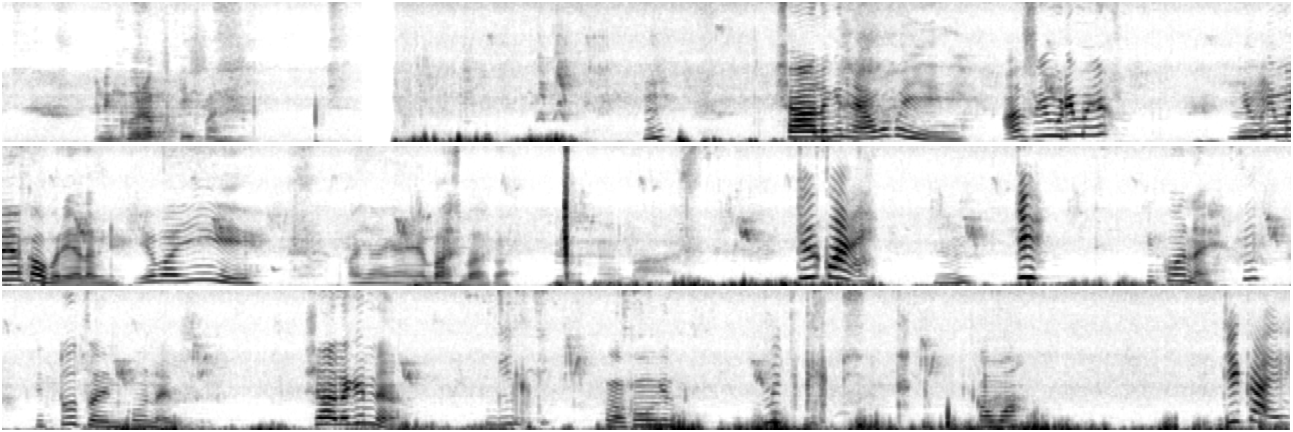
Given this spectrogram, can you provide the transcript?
आणि खुरपते पण? शाळेला गेली नाही अगो बाई. आज एवढी मया? एवढी मया का बरं यायला लागली? ये बाई. आय आय आय बस बस बस. बस. तू कोण आहे? हं? कोण आहे? हे? तूच आहे कोण आहे दुसरं? शाळेला गेली ना कवा कवा गेली कवा? ती काय?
